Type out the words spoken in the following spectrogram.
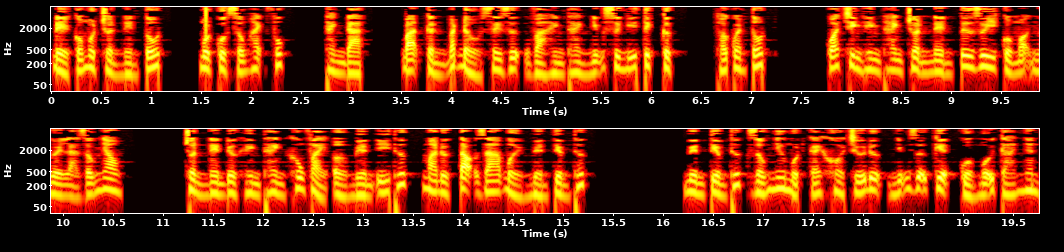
Để có một chuẩn nền tốt, một cuộc sống hạnh phúc, thành đạt, bạn cần bắt đầu xây dựng và hình thành những suy nghĩ tích cực, thói quen tốt. Quá trình hình thành chuẩn nền tư duy của mọi người là giống nhau. Chuẩn nền được hình thành không phải ở miền ý thức mà được tạo ra bởi miền tiềm thức. Miền tiềm thức giống như một cái kho chứa đựng những dữ kiện của mỗi cá nhân.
